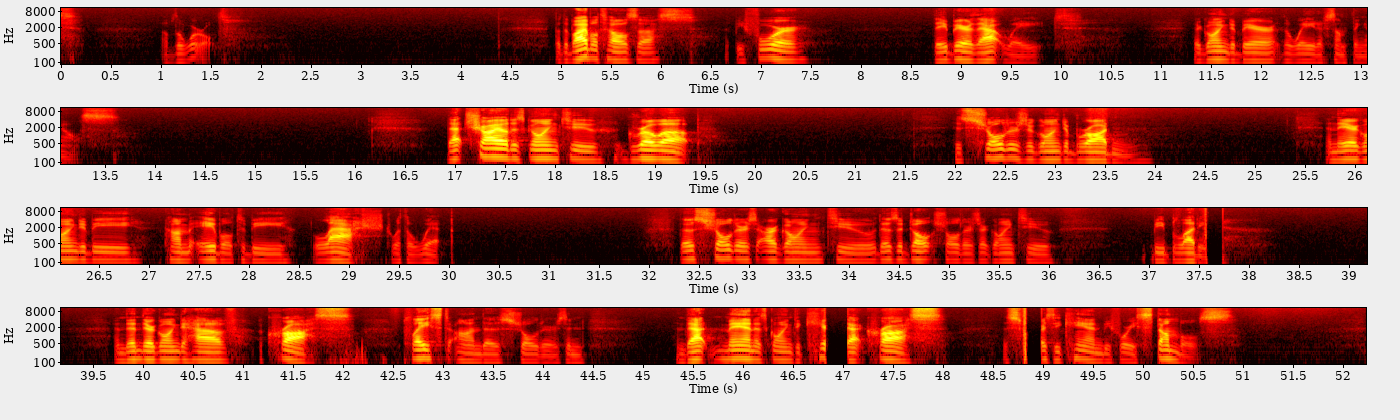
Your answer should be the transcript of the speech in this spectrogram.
of the world. But the Bible tells us that before they bear that weight, they're going to bear the weight of something else. That child is going to grow up. His shoulders are going to broaden. And they are going to become able to be lashed with a whip. Those shoulders are going to, those adult shoulders are going to be bloody. And then they're going to have a cross placed on those shoulders. And, and that man is going to carry that cross as far as he can before he stumbles.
